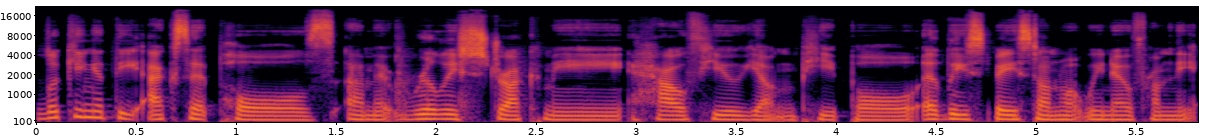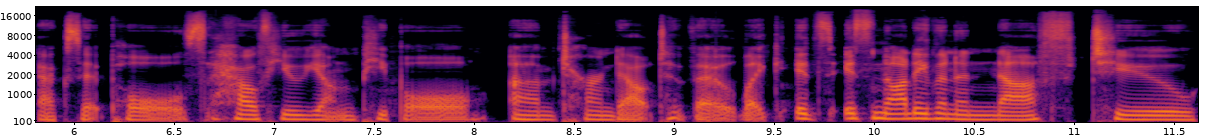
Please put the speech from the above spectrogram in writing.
looking at the exit polls um, it really struck me how few young people at least based on what we know from the exit polls how few young people um, turned out to vote. Like it's it's not even enough to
